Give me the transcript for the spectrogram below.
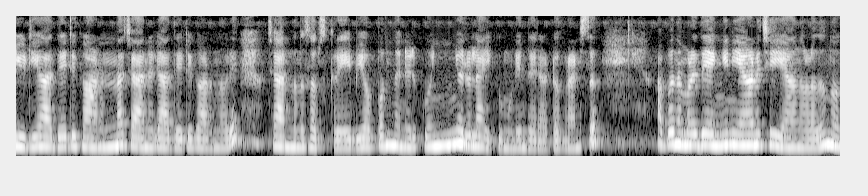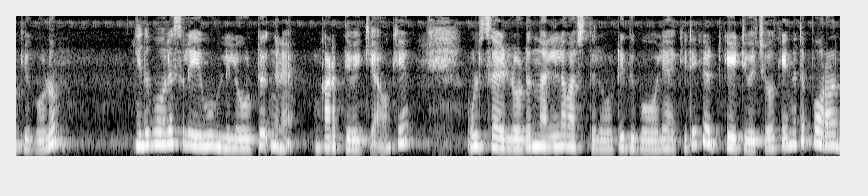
വീഡിയോ ആദ്യമായിട്ട് കാണുന്ന ചാനൽ ആദ്യമായിട്ട് കാണുന്നവർ ചാനൽ ഒന്ന് സബ്സ്ക്രൈബ് ചെയ്യുക. ഒപ്പം തന്നെ ഒരു കുഞ്ഞൊരു ലൈക്കും കൂടിയും തരാം കേട്ടോ ഫ്രണ്ട്സ് അപ്പോൾ നമ്മളിത് എങ്ങനെയാണ് ചെയ്യുക എന്നുള്ളത് നോക്കിക്കോളും. ഇതുപോലെ സ്ലീവ് ഉള്ളിലോട്ട് ഇങ്ങനെ കടത്തി വയ്ക്കുക ഓക്കെ ഉൾസൈഡിലോട്ട് നല്ല വശത്തിലോട്ട് ഇതുപോലെ ആക്കിയിട്ട് കയറ്റി വെച്ചു. ഓക്കെ എന്നിട്ട് പുറം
